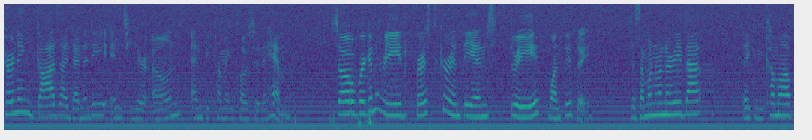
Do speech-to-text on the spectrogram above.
turning God's identity into your own and becoming closer to Him. So we're going to read 1 Corinthians 3 1 through 3. Does someone want to read that? They can come up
